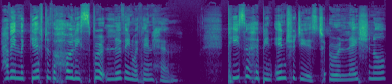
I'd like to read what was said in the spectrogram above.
having the gift of the Holy Spirit living within him, Peter had been introduced to a relational,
